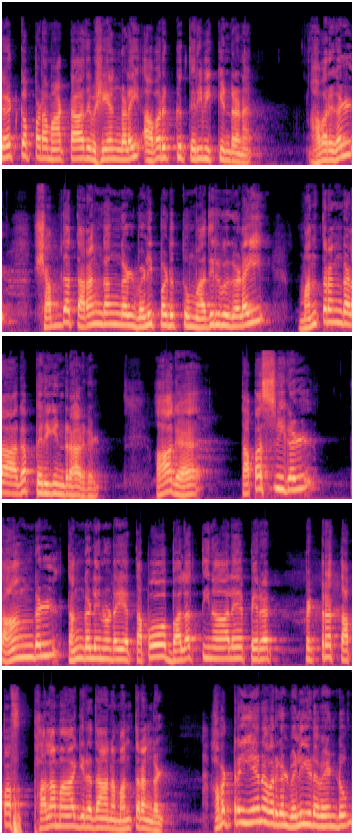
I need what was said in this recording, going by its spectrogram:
கேட்கப்பட மாட்டாத விஷயங்களை அவருக்கு தெரிவிக்கின்றன. அவர்கள் சப்த தரங்கங்கள் வெளிப்படுத்தும் அதிர்வுகளை மந்திரங்களாக பெறுகின்றார்கள். ஆக தபஸ்விகள் தாங்கள் தங்களினுடைய தபோ பலத்தினாலே பெற பெற்ற தப பலமாகிறதான மந்திரங்கள். அவற்றை ஏன் அவர்கள் வெளியிட வேண்டும்?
